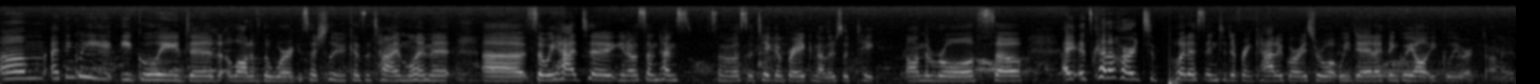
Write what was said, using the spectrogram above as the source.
Um, I think we equally did a lot of the work, especially because of time limit. Uh, so we had to, you know, sometimes some of us would take a break and others would take on the role. So I, it's kind of hard to put us into different categories for what we did. I think we all equally worked on it.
